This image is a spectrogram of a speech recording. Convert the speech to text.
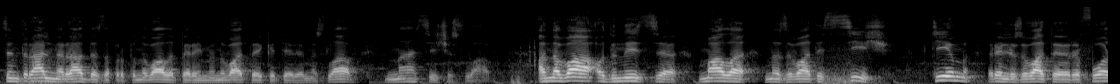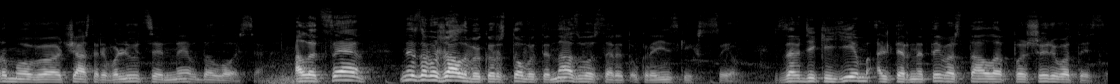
Центральна Рада запропонувала перейменувати Катеринослав на Січеслав. А нова одиниця мала називатись Січ. Втім, реалізувати реформу в час революції не вдалося. Але це не заважало використовувати назву серед українських сил. Завдяки їм альтернатива стала поширюватися.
